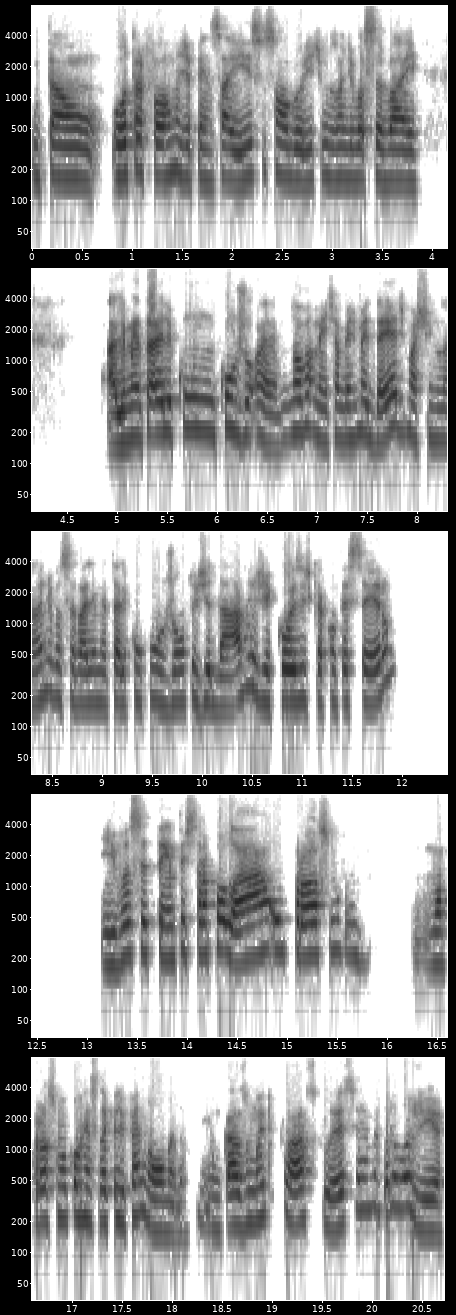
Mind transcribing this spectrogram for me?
Então, outra forma de pensar isso são algoritmos onde você vai alimentar ele com conjunto, é, novamente a mesma ideia de machine learning, você vai alimentar ele com conjuntos de dados de coisas que aconteceram e você tenta extrapolar um próximo, uma próxima ocorrência daquele fenômeno. E um caso muito clássico esse é a meteorologia.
